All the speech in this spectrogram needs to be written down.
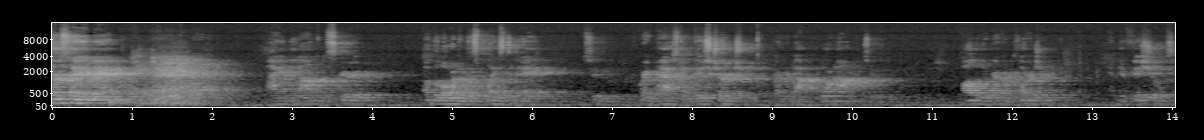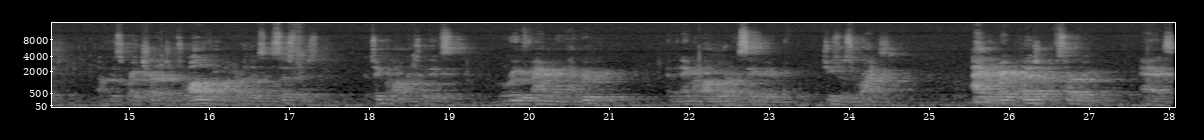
church say amen. amen. I am in honor the Spirit of the Lord in this place today to the great pastor of this church, Reverend Dr. Warnock, to all of the Reverend clergy and the officials of this great church, and to all of you, my brothers and sisters, particularly to this bereaved family, and I greet you in the name of our Lord and Savior, Jesus Christ. I had the great pleasure of serving as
